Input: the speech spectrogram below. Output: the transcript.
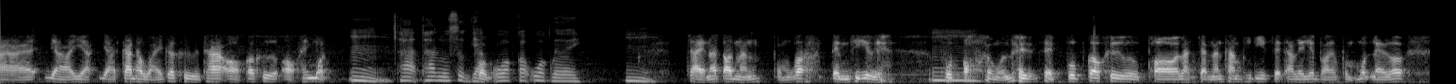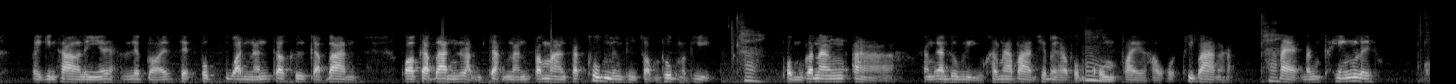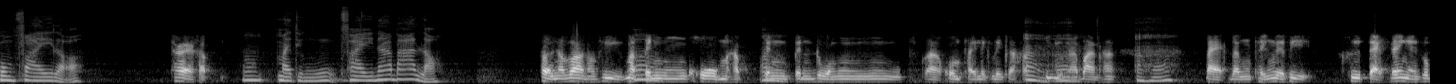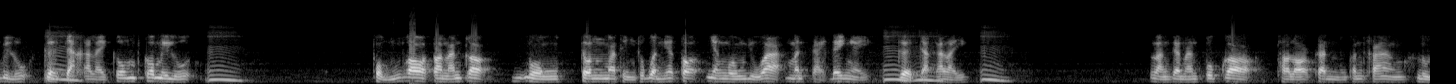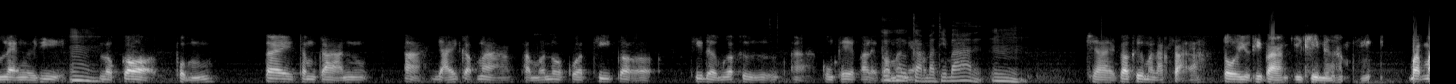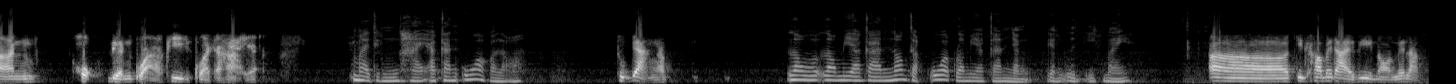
อย่า อย่า อย่ากั้นเอาไว้ก็คือ ถ้าออกก็คือออกให้หมด อืม ถ้าถ้ารู้สึกอยาผกมอ้วกก็อ้วกเลย อืมใช่นะตอนนั้น ผมก็เต็มที่เลยอืมพูดออกไปหมดเลยเสร็จปุ๊บก็คือ พอหลังจากนั้นทำพิธีเสร็จอะไรเรียบร้อยผมหมดแล้วก็ ไปกินข้าวอะไรอย่างเงี้ยเรียบร้อยเสร็จปุ๊บวันนั้นก็คือกลับบ้าน พอกลับบ้านหลังจากนั้นประมาณสักทุ่มหนึ่งถึงสองทุ่มอะพี่ค่ะ ผมก็นั่งอ่าทำงานดูดบุหรี่อยู่ข้างหน้าบ้านใช่ไหมครับผมอืม โคมไฟเขาที่บ้านนะครับค่ะแตกดังเพ้งเลย โคมไฟเหรอใช่ครับอืมหมายถึงไฟหน้าบ้านเหรอเออนะว่านะพี่มันอ่าเป็นโคมอะครับ เป็นอ่าเป็นดวงอ่าโคมไฟเล็กๆอะครับ อ่าที่อยู่หน้าอ่า บ้านฮะ อ่าฮะ แตกดังเพ้งเลยพี่ คือแตกได้ไงก็ไม่รู้ เกิดอืมจากอะไรก็ก็ไม่รู้ อืม ผมก็ตอนนั้นก็งงจนมาถึงทุกวันเนี้ยก็ยังงงอยู่ว่ามันแตกได้ไง อืม เกิดจากอะไร อืม หลังจากนั้นปุ๊บก็ทะเลาะกันค่อนข้างรุนแรงเลยพี่ อืม แล้วก็ผมได้ทำการ อะย้ายกลับมาทำมโนครัวที่ก็ที่เดิมก็คือ อ่ากรุงเทพอะไรปก็ระมาณคือเนี้ยกลับคมารับที่บ้าน อืม ใช่ก็คือมารักษาตัวอยู่ที่บ้านอีกทีหนึ่งครับ ประมาณ หกเดือนกว่าพี่กว่าจะหายอะหมายถึงหายอาการอ้วกเหรอ ทุกอย่างครับ เราเรามีอาการนอกจากอ้วกเรามีอาการอย่างอย่างอื่นอีกไหมอ่ากินข้าวไม่ได้พี่นอนไม่หลับ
